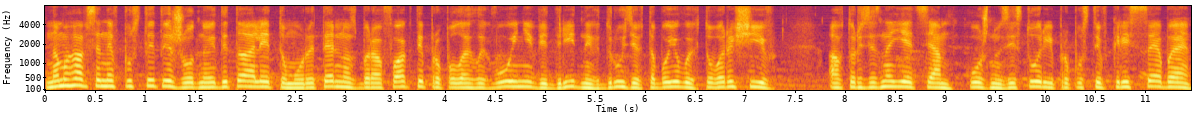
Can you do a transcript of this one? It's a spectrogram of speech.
Намагався не впустити жодної деталі, тому ретельно збирав факти про полеглих воїнів від рідних, друзів та бойових товаришів. Автор зізнається, кожну з історій пропустив крізь себе,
